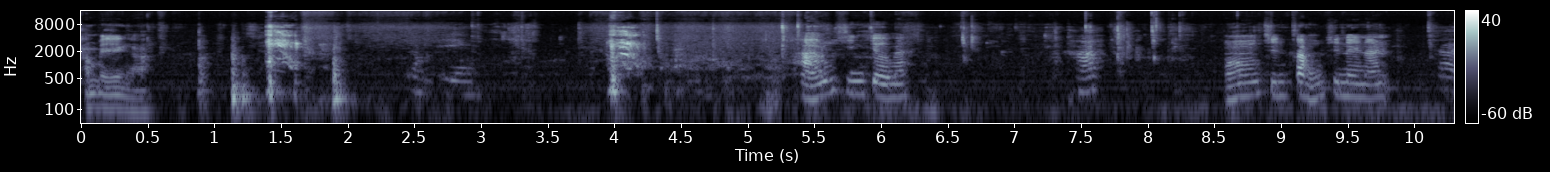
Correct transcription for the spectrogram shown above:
ทำเองเหรอะทำเอง หาลูกชิ้นเจอไหมฮะ อ๋อชิ้นสั่งลูกชิ้นในนั้น ใช่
